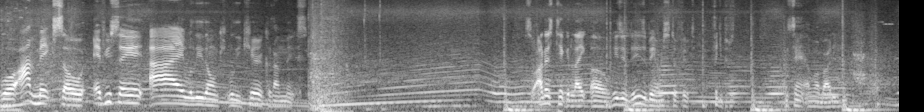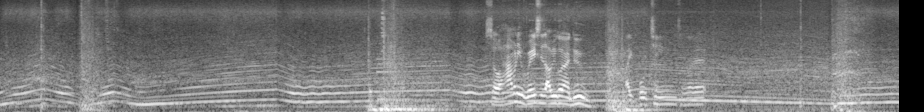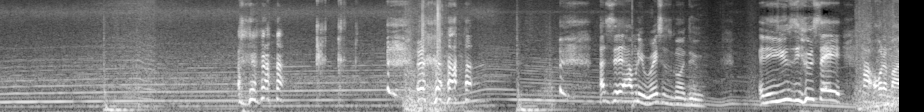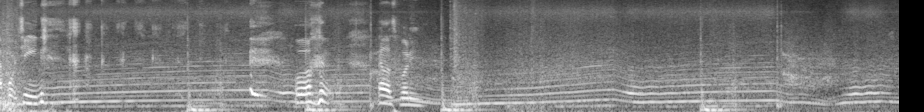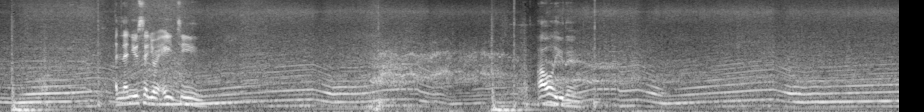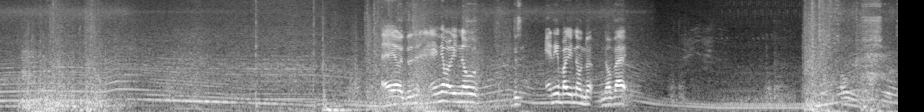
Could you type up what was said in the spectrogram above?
well, I'm mixed, so if you say it, I really don't really care because I'm mixed. So I just take it like, oh, he's he's being racist to 50 percent of my body. So how many races are we gonna do? Like 14, something like that? I said how many races gonna do. And then you you say how old am I? 14. well, that was funny. And then you said you're 18. How old are you then? Hey, yo, does anybody know? Does anybody know no Novak? Oh shit!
